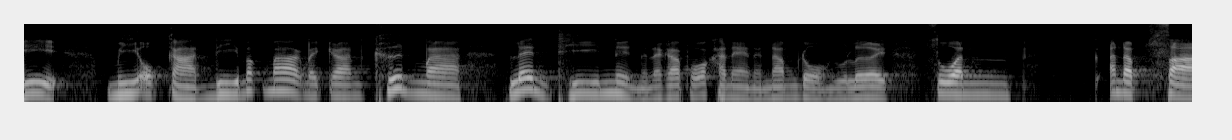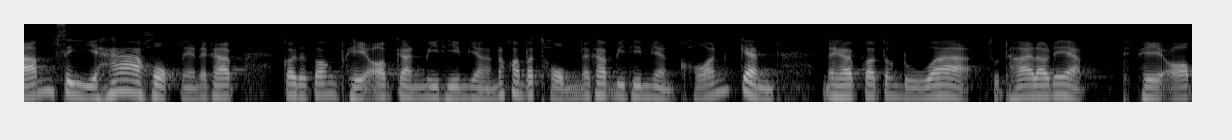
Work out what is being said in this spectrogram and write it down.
ที่มีโอกาสดีมาก ๆ ในการขึ้นมาเล่นทีหนึ่งนะครับ เพราะว่าคะแนนนำโด่งอยู่เลย ส่วนอันดับ 3 4 5 6เนี่ยนะครับก็จะต้องเพย์ออฟกันมีทีมอย่างนครปฐมนะครับมีทีมอย่างคอนแก่นนะครับ ก็ต้องดูว่าสุดท้ายแล้วเนี่ย เพย์ออฟ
